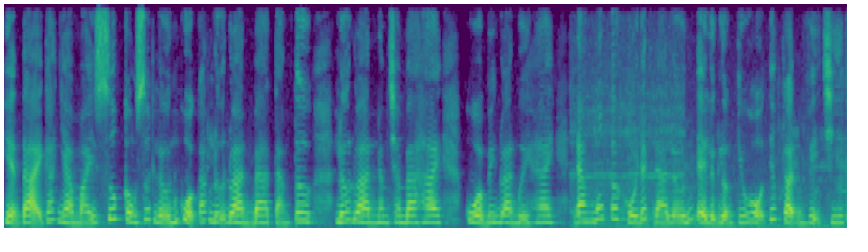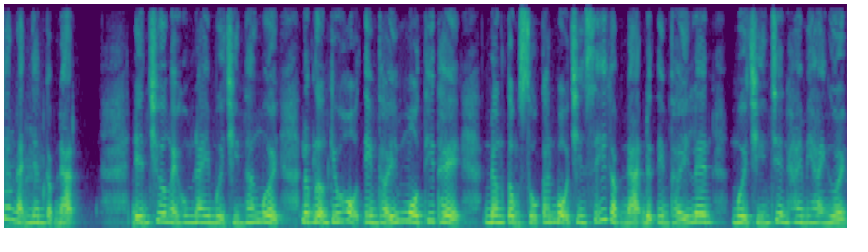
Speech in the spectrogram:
Hiện tại, các nhà máy xúc công suất lớn của các lữ đoàn 384, lữ đoàn 532 của binh đoàn 12 đang múc các khối đất đá lớn để lực lượng cứu hộ tiếp cận vị trí các nạn nhân gặp nạn. Đến trưa ngày hôm nay 19 tháng 10, lực lượng cứu hộ tìm thấy một thi thể, nâng tổng số cán bộ chiến sĩ gặp nạn được tìm thấy lên 19 trên 22 người.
